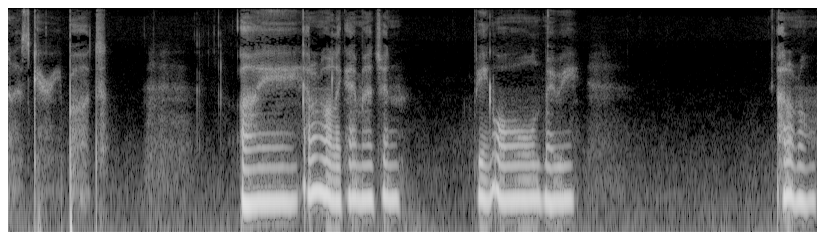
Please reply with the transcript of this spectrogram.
And it's scary but i i don't know like i imagine being old maybe. I don't know.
